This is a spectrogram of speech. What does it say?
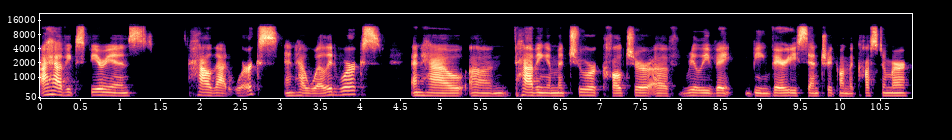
I have experienced how that works and how well it works, and how um, having a mature culture of really ve- being very centric on the customer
